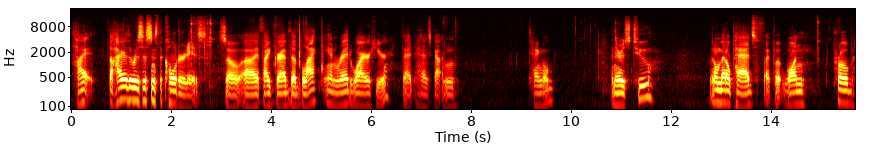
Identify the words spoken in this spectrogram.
high, the higher the resistance, the colder it is. So uh, if I grab the black and red wire here that has gotten tangled, and there's two little metal pads. If I put one probe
